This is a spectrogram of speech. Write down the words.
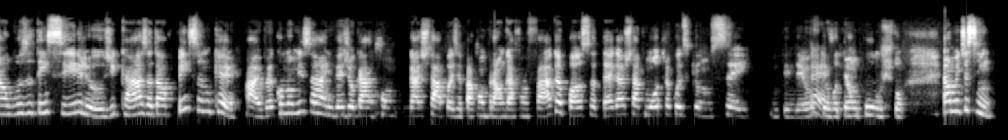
alguns utensílios de casa, tá pensando o quê? Ah, eu vou economizar, em vez de eu gastar, por exemplo, para comprar um garfo faca, eu posso até gastar com outra coisa que eu não sei, entendeu? É. Que eu vou ter um custo. Realmente assim,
